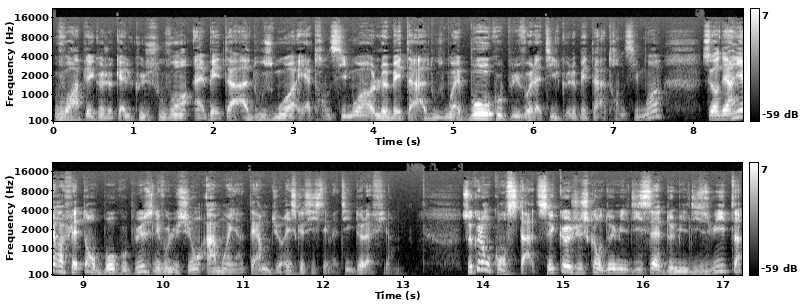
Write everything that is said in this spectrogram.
vous vous rappelez que je calcule souvent un bêta à 12 mois et à 36 mois. Le bêta à 12 mois est beaucoup plus volatile que le bêta à 36 mois, ce dernier reflétant beaucoup plus l'évolution à moyen terme du risque systématique de la firme. Ce que l'on constate, c'est que jusqu'en 2017-2018,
